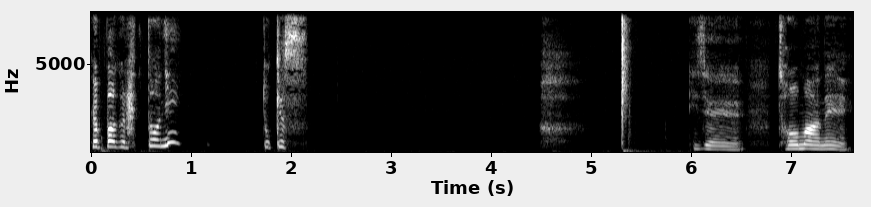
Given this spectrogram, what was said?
협박을 했더니 또 깼어. 이제 저만의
